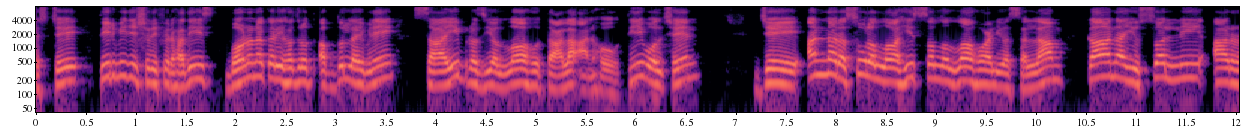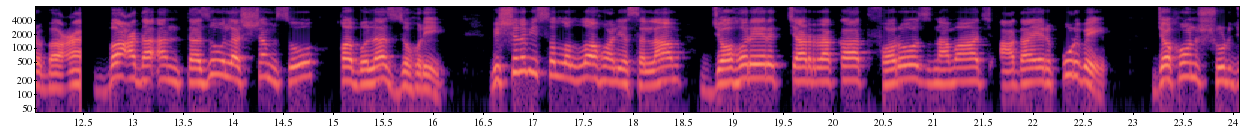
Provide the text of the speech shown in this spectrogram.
এসছে তিরমিজি শরীফের হাদিস, বর্ণনাকারী হজরত আবদুল্লাহ ইবনে সাইব রাজিয়াল্লাহ তাআলা আনহু। তিনি বলছেন যে, আন্না রাসূলুল্লাহ সাল্লাল্লাহু আলাইহি ওয়াসাল্লাম কানা ইউসাল্লি আরবাআ বা'দা আন তাজুল আশ-শামসু ক্বাবলা যুহরি বিশ্বনবী সাল্লাল্লাহু আলাইহি সাল্লাম জহরের চার রাকাত ফরজ নামাজ আদায়ের পূর্বে যখন সূর্য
